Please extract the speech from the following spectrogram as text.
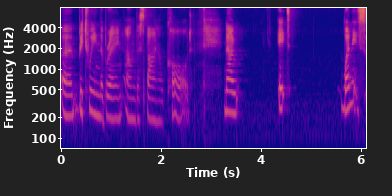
um, between the brain and the spinal cord. Now, it when it's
